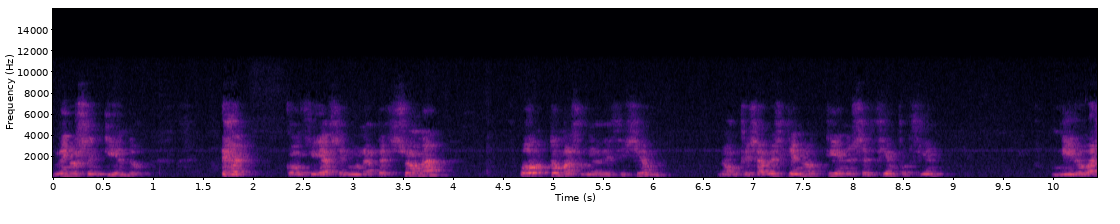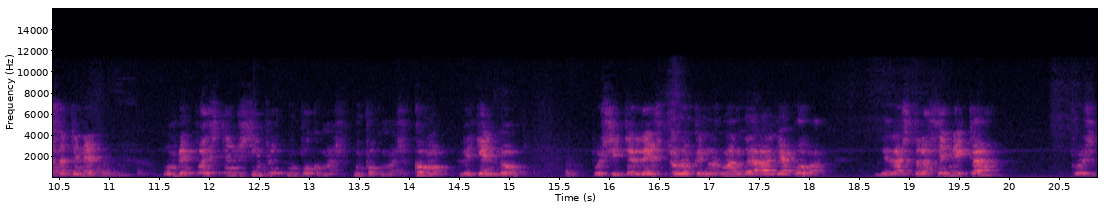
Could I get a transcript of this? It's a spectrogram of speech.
menos entiendo. Confías en una persona o tomas una decisión, aunque sabes que no tienes el 100%, ni lo vas a tener. Hombre, puedes tener siempre un poco más, un poco más. ¿Cómo? Leyendo. Pues si te lees todo lo que nos manda Jacoba de la AstraZeneca, pues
